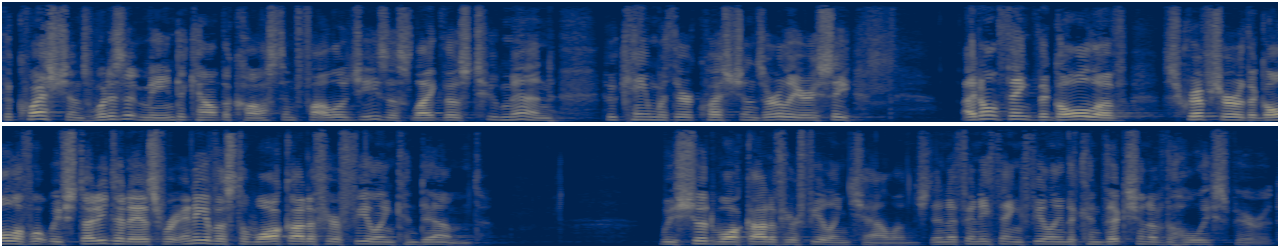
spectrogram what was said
the questions. What does it mean to count the cost and follow Jesus? Like those two men who came with their questions earlier. You see, I don't think the goal of Scripture or the goal of what we've studied today is for any of us to walk out of here feeling condemned. We should walk out of here feeling challenged, and if anything, feeling the conviction of the Holy Spirit.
